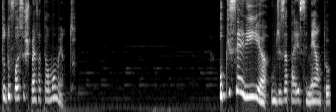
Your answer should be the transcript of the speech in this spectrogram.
tudo foi suspenso até o momento. O que seria um desaparecimento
